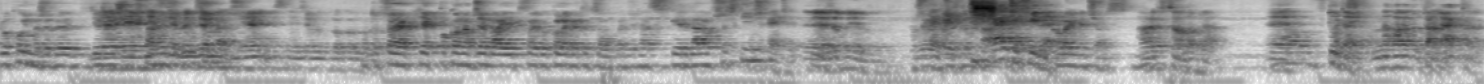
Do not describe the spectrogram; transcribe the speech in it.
blokujmy, żeby Nie, jeżeli się nie, stanie, nic nie będziemy, uciekać. nie, nic nie będziemy blokować. No to co, jak, jak pokona Jeba i twojego kolegę, to co? Będzie nas wpierdalał wszystkich? Czekajcie. y, Nie, zabijemy. Możemy wejść do czekajcie chwilę. Kolejny cios. No. Ale w co? Dobra. E, No, w tutaj, on nawala tutaj, Tak, tak? tak.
